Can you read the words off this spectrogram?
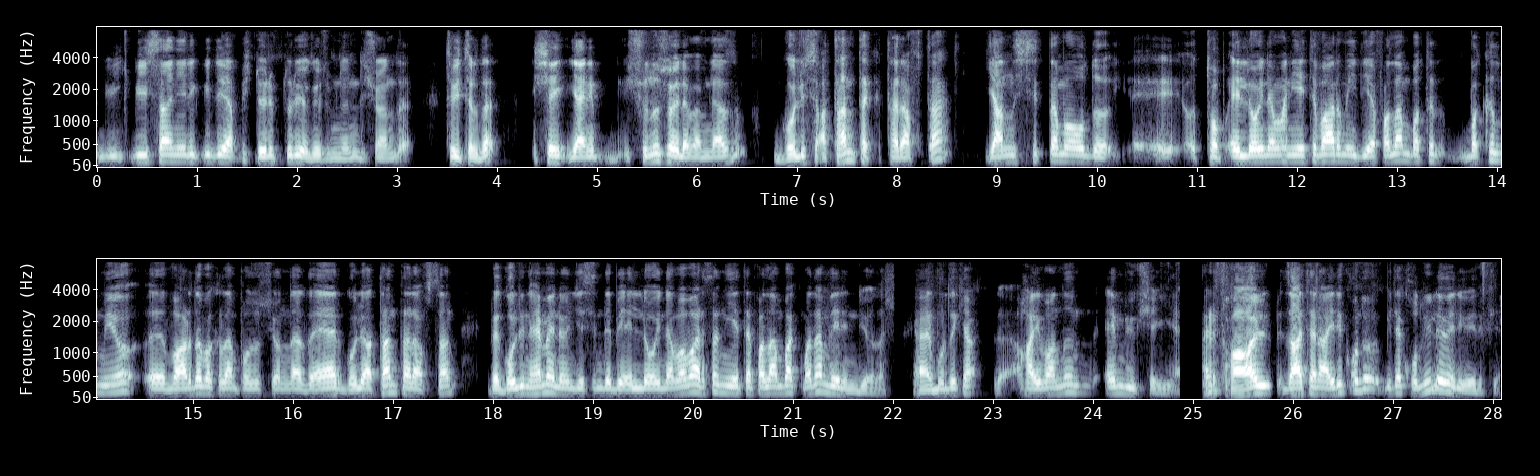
bir, bir saniyelik video yapmış dönüp duruyor gözümün önünde şu anda Twitter'da. Şey yani şunu söylemem lazım. Golü atan tarafta yanlışlıkla mı oldu? E, top elle oynama niyeti var mı diye falan batır, bakılmıyor. E, Varda bakılan pozisyonlarda eğer golü atan tarafsan ve golün hemen öncesinde bir elle oynama varsa niyete falan bakmadan verin diyorlar. Yani buradaki hayvanlığın en büyük şeyi yani. Hani faul zaten ayrı konu bir de koluyla veriyor herif ya.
